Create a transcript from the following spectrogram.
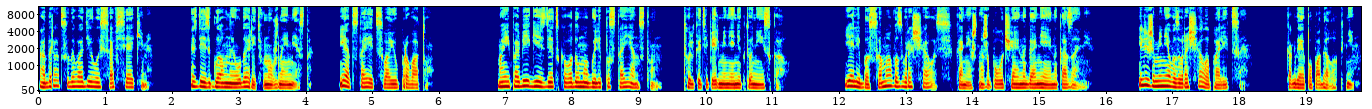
а драться доводилось со всякими. Здесь главное ударить в нужное место и отстоять свою правоту. Мои побеги из детского дома были постоянством, только теперь меня никто не искал. Я либо сама возвращалась, конечно же, получая нагоняя и наказание, или же меня возвращала полиция, когда я попадала к ним.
